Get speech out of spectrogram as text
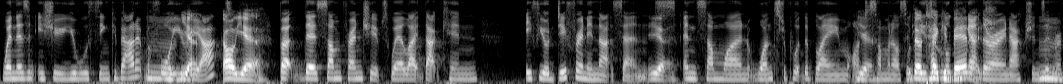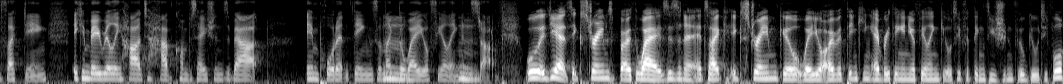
when there's an issue, you will think about it before you yeah. react Oh, yeah. but there's some friendships where like that can if you're different in that sense Yeah. and someone wants to put the blame onto Yeah. someone else Well, and they'll isn't looking advantage. Mm. at their own actions and reflecting it can be really hard to have conversations about important things and like the Mm. way you're feeling and stuff Well, it- yeah, it's extremes both ways, isn't it? It's like extreme guilt where you're overthinking everything and you're feeling guilty for things you shouldn't feel guilty for.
